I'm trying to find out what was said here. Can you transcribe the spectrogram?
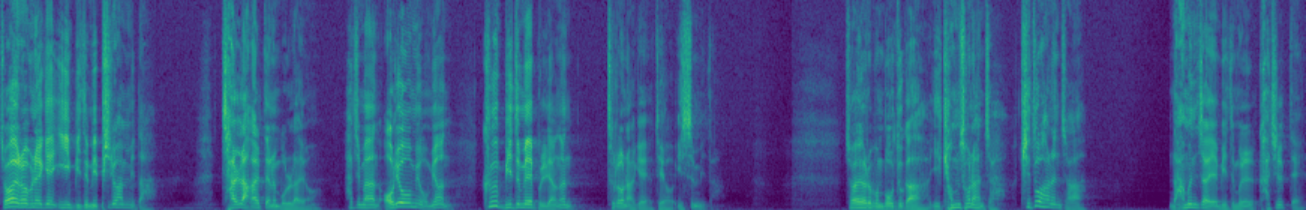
저와 여러분에게 이 믿음이 필요합니다. 잘 나갈 때는 몰라요. 하지만 어려움이 오면 그 믿음의 분량은 드러나게 되어 있습니다. 저와 여러분 모두가 이 겸손한 자, 기도하는 자, 남은 자의 믿음을 가질 때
